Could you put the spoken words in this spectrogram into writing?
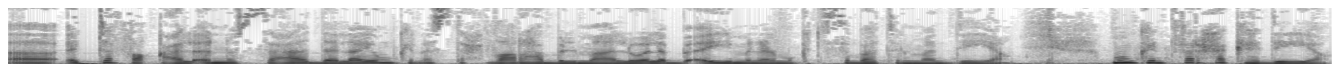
آه، اتفق على أنه السعادة لا يمكن استحضارها بالمال ولا بأي من المكتسبات المادية. ممكن تفرحك هدية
